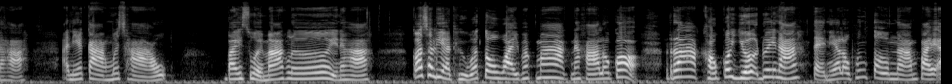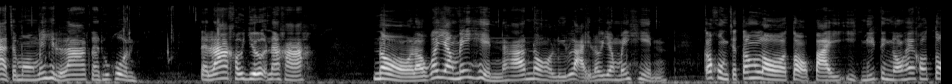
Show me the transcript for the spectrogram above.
นะคะ อันนี้กลางเมื่อเช้า ใบสวยมากเลยนะคะ ก็เฉลี่ยถือว่าโตไวมากๆนะคะ แล้วก็รากเขาก็เยอะด้วยนะ แต่เนี้ยเราเพิ่งเติมน้ำไปอาจจะมองไม่เห็นรากนะทุกคน แต่รากเขาเยอะนะคะ หน่อเราก็ยังไม่เห็นนะคะ หน่อหรือไหลเรายังไม่เห็น ก็คงจะต้องรอต่อไปอีกนิดนึงเน้องให้เขาโต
